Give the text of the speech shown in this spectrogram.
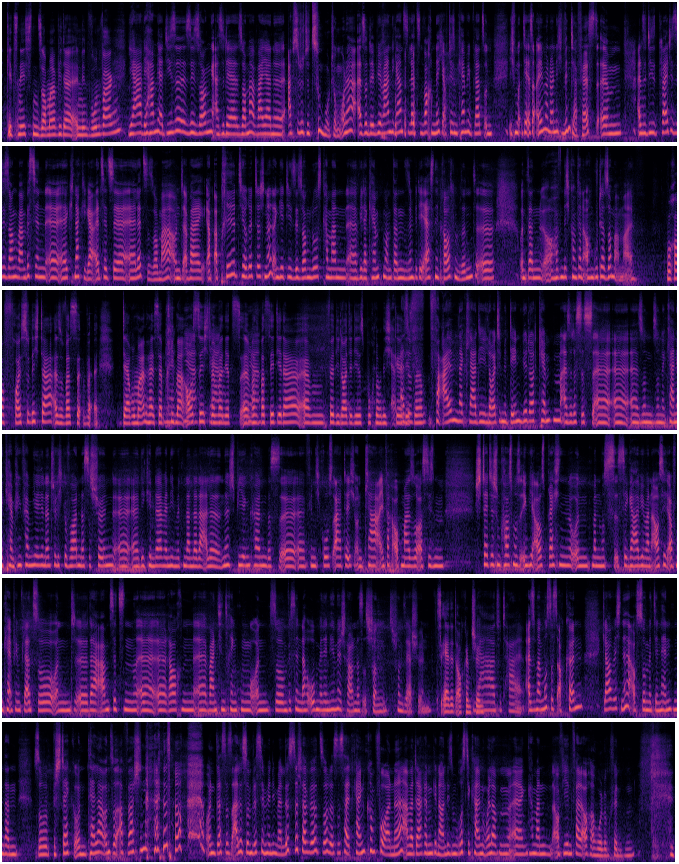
Geht's nächsten Sommer wieder in den Wohnwagen? Ja, wir haben ja diese Saison, also der Sommer war ja eine absolute Zumutung, oder? Also wir waren die ganzen letzten Wochen nicht auf diesem Campingplatz und ich, der ist immer noch nicht winterfest. Ähm, also die zweite Saison war ein bisschen äh, äh, knackiger als jetzt der äh, letzte Sommer. Und aber ab April theoretisch, ne, dann geht die Saison los, kann man wieder campen und dann sind wir die ersten, die draußen sind. Und dann hoffentlich kommt dann auch ein guter Sommer mal. Worauf freust du dich da? Also was der Roman heißt ja Prima ja, Aussicht. Ja, Wenn man jetzt, äh, ja. was, was seht ihr da ähm, für die Leute, die das Buch noch nicht gelesen also haben? Vor allem, na klar, die Leute, mit denen wir dort campen. Also das ist äh, äh, so, so eine kleine Campingfamilie natürlich geworden. Das ist schön. Äh, äh, die Kinder, wenn die miteinander da alle ne, spielen können, das äh, äh finde ich großartig. Und klar, einfach auch mal so aus diesem städtischen Kosmos irgendwie ausbrechen und man muss, ist egal, wie man aussieht auf dem Campingplatz so und äh, da abends sitzen, äh, äh, rauchen, äh, Weinchen trinken und so ein bisschen nach oben in den Himmel schauen, das ist schon, schon sehr schön. Das erdet auch ganz schön. Ja, total. Also man muss das auch können, glaube ich, ne? auch so mit den Händen dann so Besteck und Teller und so abwaschen also, und dass das alles so ein bisschen minimalistischer wird, so, das ist halt kein Komfort, ne? aber darin, genau, in diesem rustikalen Urlauben äh, kann man auf jeden Fall auch Erholung finden finden.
